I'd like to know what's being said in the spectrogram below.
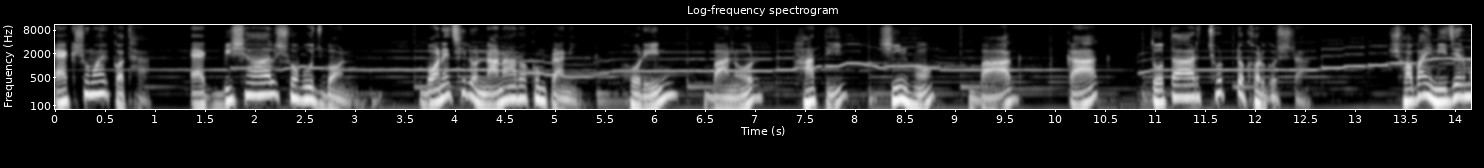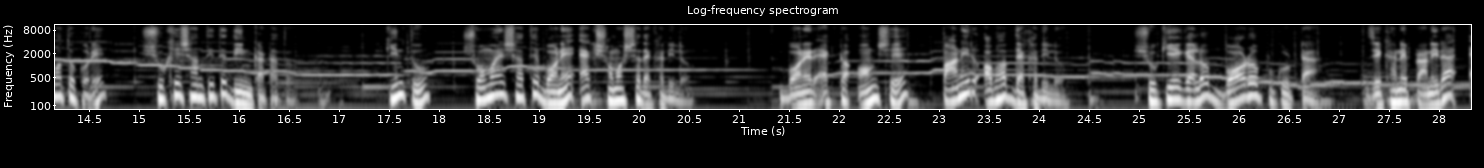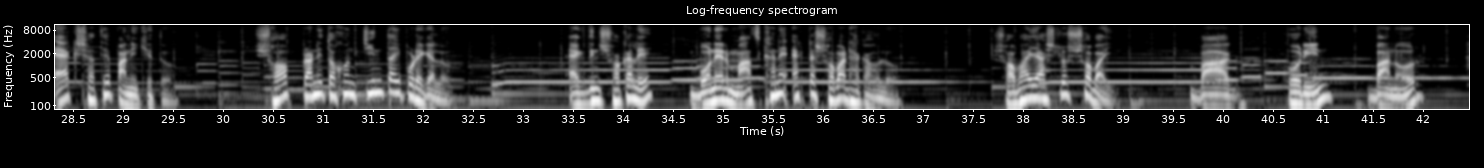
এক সময়ের কথা, এক বিশাল সবুজ বন। বনে ছিল নানা রকম প্রাণী, হরিণ, বানর, হাতি, সিংহ, বাঘ, কাক, তোতা আর ছোট্ট খরগোশরা। সবাই নিজের মতো করে সুখে শান্তিতে দিন কাটাত। কিন্তু সময়ের সাথে বনে এক সমস্যা দেখা দিল। বনের একটা অংশে পানির অভাব দেখা দিল। শুকিয়ে গেল বড় পুকুরটা, যেখানে প্রাণীরা একসাথে পানি খেত। সব প্রাণী তখন চিন্তায় পড়ে গেল। একদিন সকালে বনের মাঝখানে একটা সভা ঢাকা হলো। সবাই আসলো সবাই। বাঘ, হরিণ, বানর,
